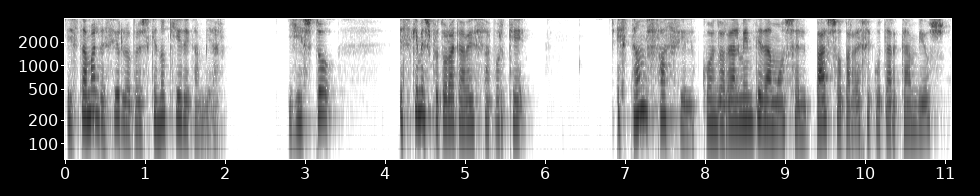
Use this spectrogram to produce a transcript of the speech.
está mal decirlo, pero es que no quiere cambiar. Y esto es que me explotó la cabeza porque es tan fácil cuando realmente damos el paso para ejecutar cambios.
